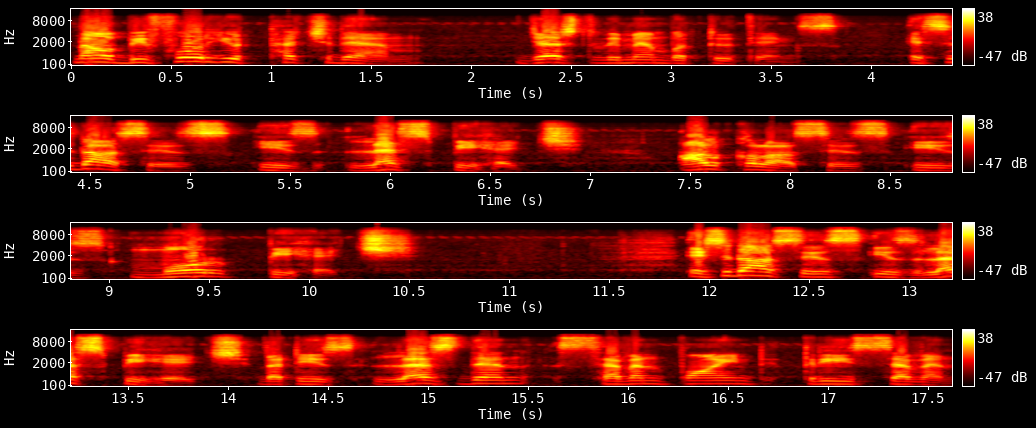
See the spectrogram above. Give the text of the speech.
Now before you touch them just remember two things. Acidosis is less pH, alkalosis is more pH. Acidosis is less pH, that is less than 7.37.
